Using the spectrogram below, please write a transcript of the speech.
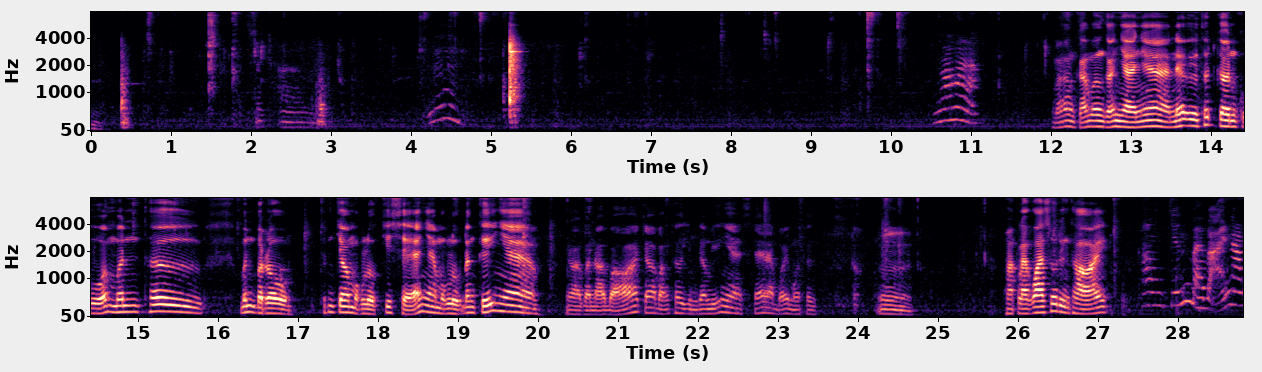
Ừ. à, ngon ha Vâng, cảm ơn cả nhà nha. Nếu yêu thích kênh của Minh Thư, Minh Pro, xin cho một lượt chia sẻ nha, một lượt đăng ký nha. Rồi và nội bỏ cho bạn Thư dùm cho miếng nha, xé ra bỏ cho bạn Thư. Ừ. Hoặc là qua số điện thoại, không chín bảy bảy năm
